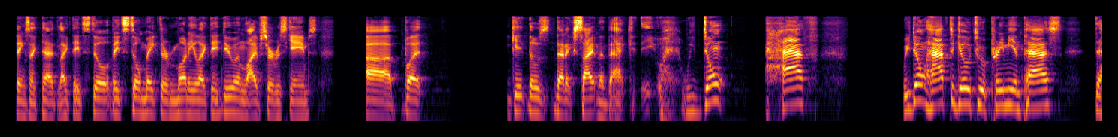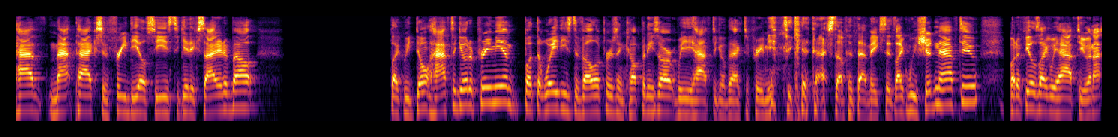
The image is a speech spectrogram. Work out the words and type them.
things like that. Like they'd still they'd still make their money like they do in live service games. Uh but get those that excitement back. We don't have we don't have to go to a premium pass to have map packs and free DLCs to get excited about. Like we don't have to go to premium but the way these developers and companies are we have to go back to premium to get that stuff if that makes sense. Like we shouldn't have to but it feels like we have to. And i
